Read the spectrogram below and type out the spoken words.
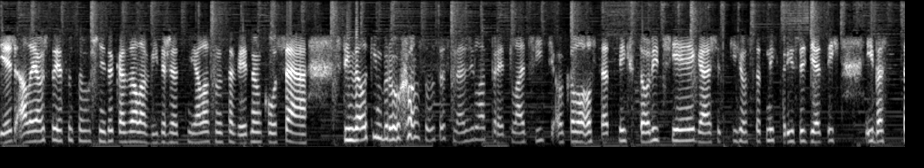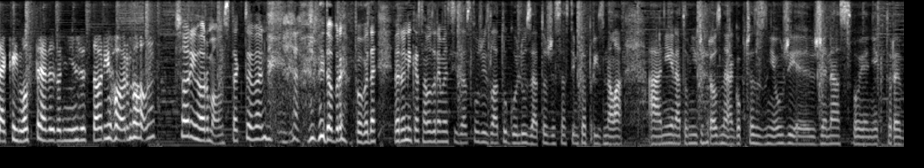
tiež, ale ja už ja som sa už nedokázala vydržať. Smiala som sa v jednom kuse a s tým veľkým brúchom som sa snažila pretlačiť okolo ostatných stoličiek a všetkých ostatných prísediacich iba s takým ospravedlním, že sorry hormón. Sorry hormones, tak to je veľmi, veľmi dobre povedať. Veronika samozrejme si zaslúži zlatú guľu za to, že sa s týmto priznala a nie je na tom nič hrozné, ak občas zneužije žena svoje niektoré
